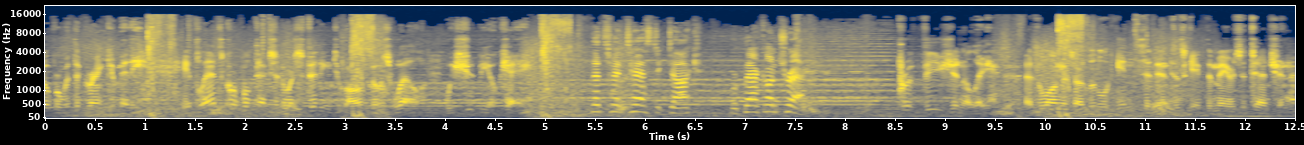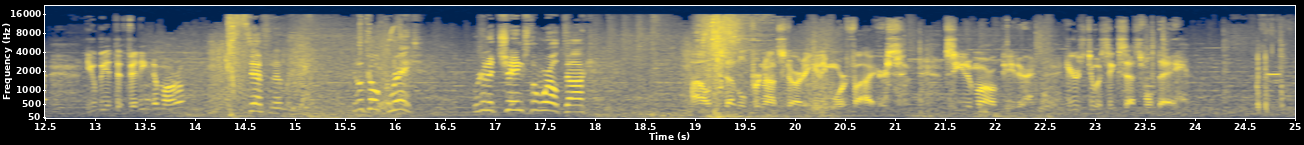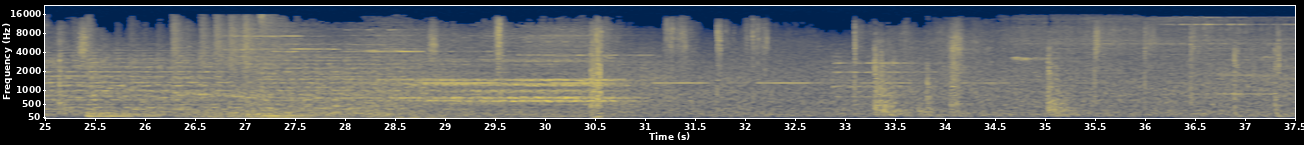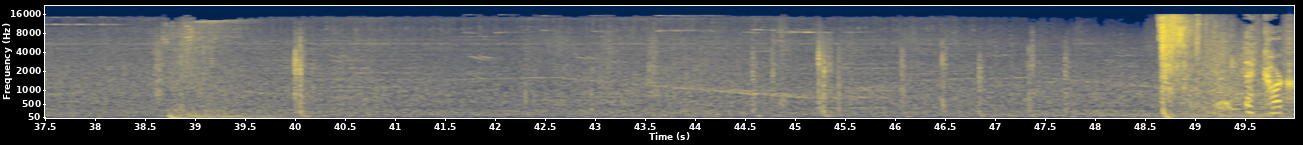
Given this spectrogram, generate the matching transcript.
over with the grant committee. If Lance Corporal Texidor's fitting tomorrow goes well, we should be okay. That's fantastic, Doc. We're back on track. Provisionally, as long as our little incident escaped the mayor's attention. You'll be at the fitting tomorrow? Definitely. It'll go great. We're gonna change the world, Doc. I'll settle for not starting any more fires. See you tomorrow, Peter. Here's to a successful day.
